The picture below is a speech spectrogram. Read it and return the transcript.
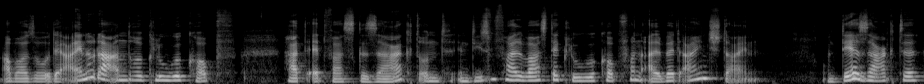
Aber so der ein oder andere kluge Kopf hat etwas gesagt und in diesem Fall war es der kluge Kopf von Albert Einstein. Und der sagte,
